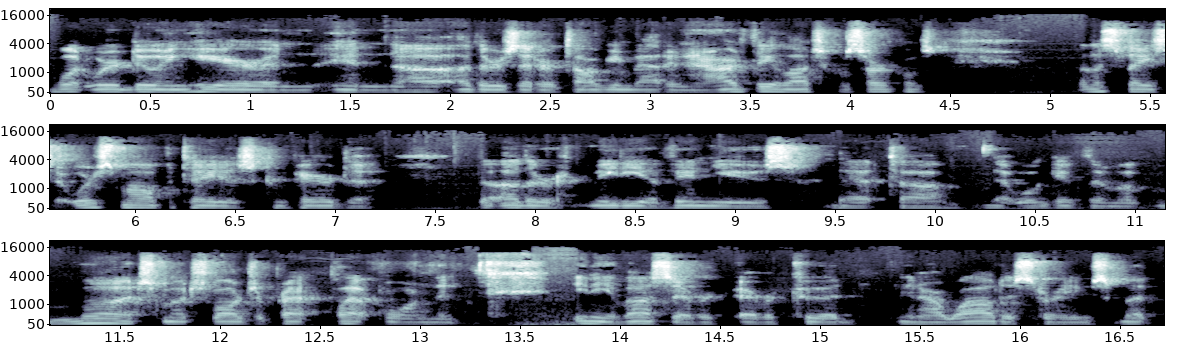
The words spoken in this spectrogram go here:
what we're doing here, and and uh, others that are talking about it in our theological circles, let's face it, we're small potatoes compared to the other media venues that uh, that will give them a much much larger platform than any of us ever ever could in our wildest dreams. But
